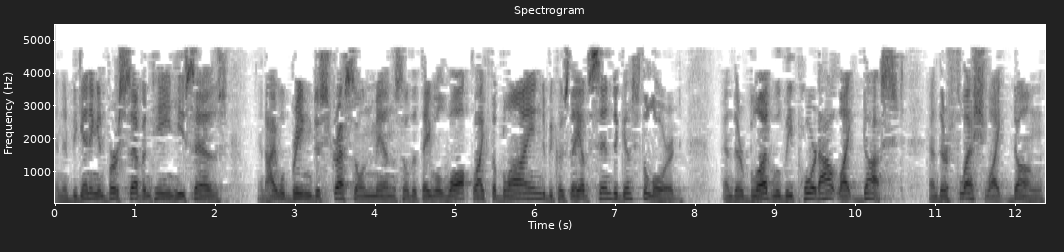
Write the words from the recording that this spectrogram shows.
And then beginning in verse 17, he says, And I will bring distress on men so that they will walk like the blind because they have sinned against the Lord, and their blood will be poured out like dust, and their flesh like dung.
